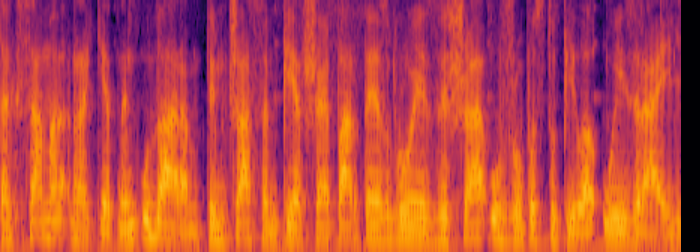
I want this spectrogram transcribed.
таксама ракетным ударам. Тым часам першая партыя зброі з ЗША ўжо паступіла ў Ізраіль.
